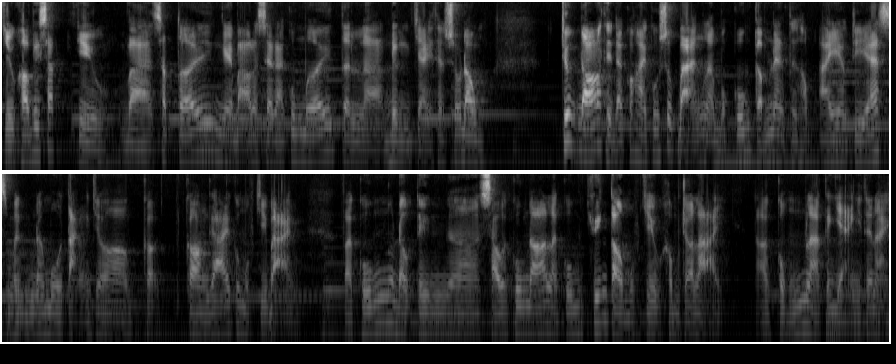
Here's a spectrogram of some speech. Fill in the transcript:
chịu khó viết sách nhiều và sắp tới nghe bảo là sẽ ra cuốn mới tên là đừng chạy theo số đông trước đó thì đã có hai cuốn xuất bản là một cuốn cẩm nang thường học IELTS mình cũng đã mua tặng cho con gái của một chị bạn. Và cuốn đầu tiên ờ, sau cái cuốn đó là cuốn chuyến tàu một chiều không trở lại. Đó cũng là cái dạng như thế này.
